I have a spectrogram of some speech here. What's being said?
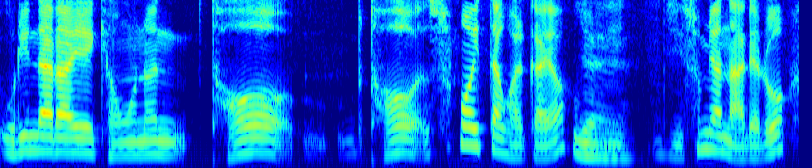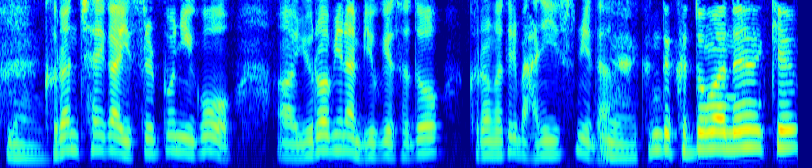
우리나라의 경우는 더, 더 숨어 있다고 할까요? 예. 이, 수면 아래로 네. 그런 차이가 있을 뿐이고 어, 유럽이나 미국에서도 그런 것들이 많이 있습니다. 네. 근데 그 동안에 이렇게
